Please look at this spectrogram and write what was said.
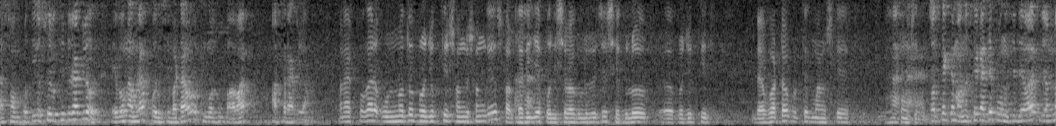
আর সম্পত্তিও সুরক্ষিত রাখল এবং আমরা পরিষেবাটাও ঠিকমতো পাওয়ার আশা রাখলাম। মানে এক প্রকার উন্নত প্রযুক্তির সঙ্গে সঙ্গে সরকারি হ্যাঁ। যে পরিষেবাগুলো রয়েছে সেগুলো প্রযুক্তির ব্যবহারটাও প্রত্যেক মানুষকে হ্যাঁ পৌঁছে হ্যাঁ, প্রত্যেকটা মানুষের কাছে পৌঁছে দেওয়ার জন্য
